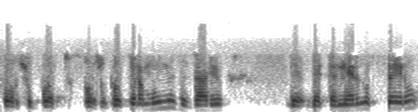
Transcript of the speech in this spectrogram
Por supuesto, por supuesto, era muy necesario detenerlos, pero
